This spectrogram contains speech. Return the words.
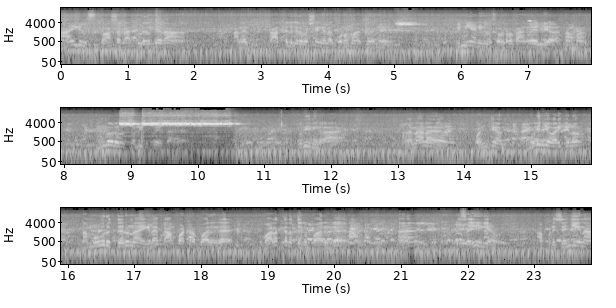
நாய்கள் சுவாச காற்றுலேருந்தே தான் அந்த காற்றுல இருக்கிற விஷயங்களை குணமாக்குதுன்னு விஞ்ஞானிகள் சொல்கிறதாங்களே இல்லையோ நம்ம இன்னொருவர் சொல்லிட்டு போயிருக்காங்க. புரியுதுங்களா? அதனால் கொஞ்சம் முடிஞ்ச வரைக்கும் நம்ம ஊர் தெரு நாய்களை காப்பாற்ற பாருங்கள் வளர்த்துறதுக்கு பாருங்கள் செய்யுங்க. அப்படி செஞ்சீங்கன்னா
